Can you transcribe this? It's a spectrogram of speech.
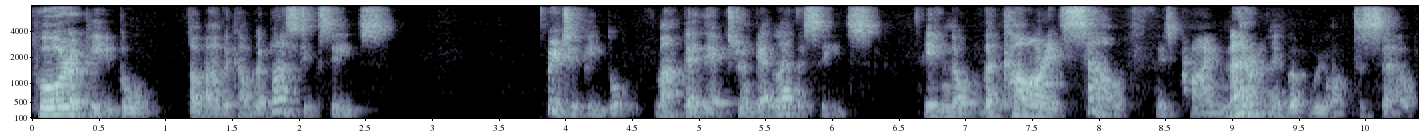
poorer people are buy the car with plastic seats. Richer people might pay the extra and get leather seats, even though the car itself is primarily what we want to sell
